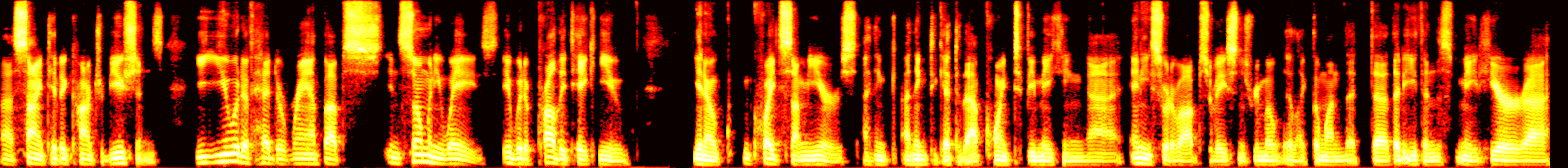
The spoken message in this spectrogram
uh, scientific contributions you, you would have had to ramp up in so many ways it would have probably taken you you know quite some years i think i think to get to that point to be making uh, any sort of observations remotely like the one that uh, that ethan's made here uh,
